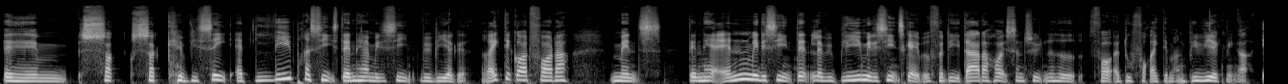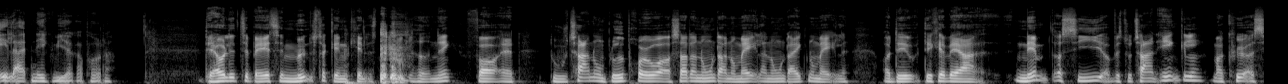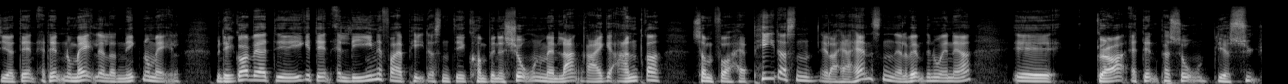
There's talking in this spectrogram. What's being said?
Øhm, så, så kan vi se, at lige præcis den her medicin vil virke rigtig godt for dig, mens den her anden medicin, den lader vi blive i medicinskabet, fordi der er der høj sandsynlighed for, at du får rigtig mange bivirkninger, eller at den ikke virker på dig. Det er jo lidt tilbage til mønstergenkendelsen i virkeligheden, ikke? For at du tager nogle blodprøver, og så er der nogen, der er normale, og nogen, der er ikke normale. Og det, det kan være nemt at sige, og hvis du tager en enkelt markør og siger, den, er den normal eller er den ikke normal? Men det kan godt være, at det er ikke den alene for herr Petersen, det er kombinationen med en lang række andre, som for herr Petersen, eller herr Hansen, eller hvem det nu end er, øh, gør, at den person bliver syg.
